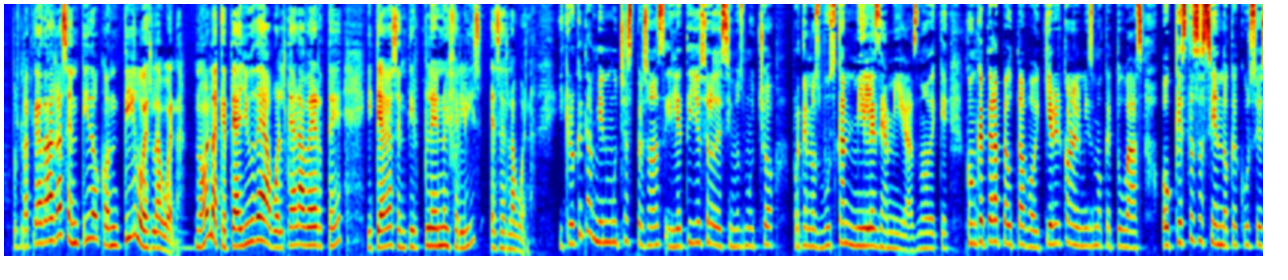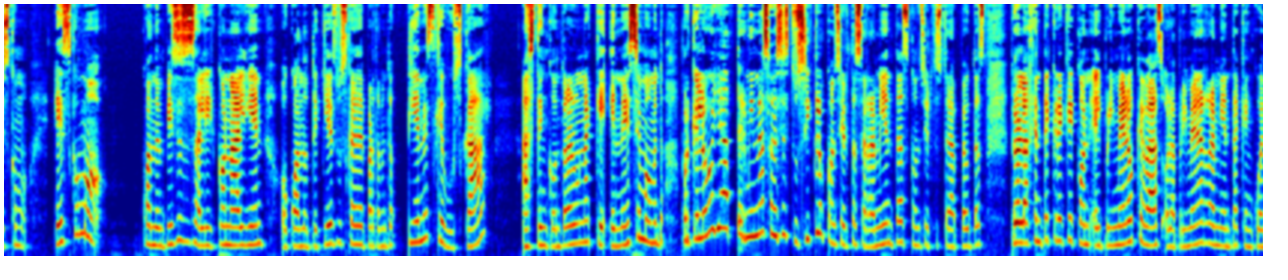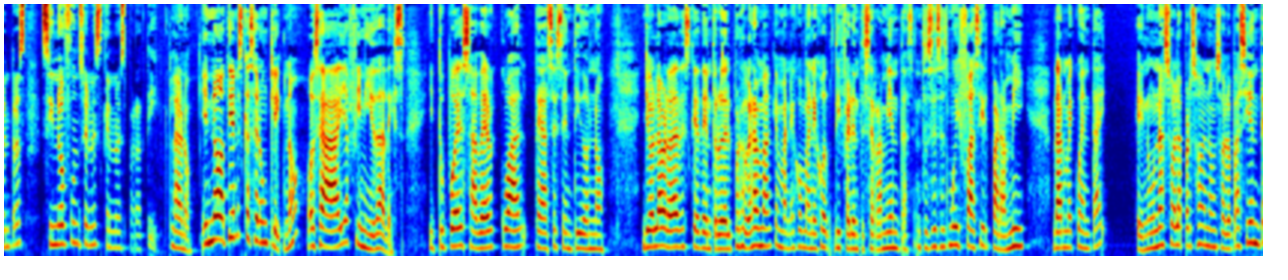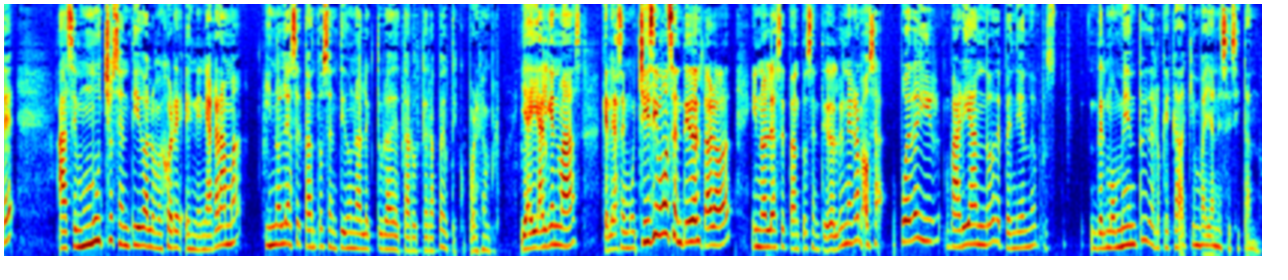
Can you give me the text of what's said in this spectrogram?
Pues la que haga sentido contigo es la buena, ¿no? La que te ayude a voltear a verte y te haga sentir pleno y feliz, esa es la buena. Y creo que también muchas personas, y Leti y yo se lo decimos mucho porque nos buscan miles de amigas, ¿no? De que, ¿con qué terapeuta voy? Quiero ir con el mismo que tú vas, o qué estás haciendo, qué curso, y es como, es como cuando empieces a salir con alguien o cuando te quieres buscar el departamento, tienes que buscar hasta encontrar una que en ese momento, porque luego ya terminas a veces tu ciclo con ciertas herramientas, con ciertos terapeutas, pero la gente cree que con el primero que vas o la primera herramienta que encuentras, si no funciona es que no es para ti. Claro, y no, tienes que hacer un clic, ¿no? O sea, hay afinidades y tú puedes saber cuál te hace sentido o no. Yo la verdad es que dentro del programa que manejo, manejo diferentes herramientas, entonces es muy fácil para mí darme cuenta en una sola persona, un solo paciente, hace mucho sentido a lo mejor en enneagrama y no le hace tanto sentido una lectura de tarot terapéutico, por ejemplo. Y hay alguien más que le hace muchísimo sentido el tarot y no le hace tanto sentido el enneagrama. O sea, puede ir variando dependiendo pues, del momento y de lo que cada quien vaya necesitando.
